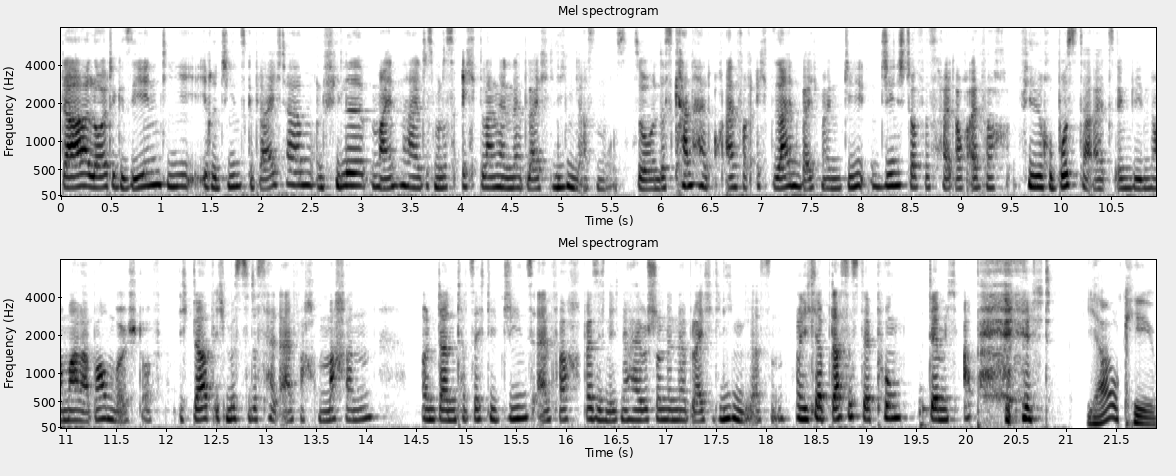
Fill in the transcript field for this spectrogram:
da Leute gesehen, die ihre Jeans gebleicht haben und viele meinten halt, dass man das echt lange in der Bleiche liegen lassen muss. So, und das kann halt auch einfach echt sein, weil ich meine, Je Jeansstoff ist halt auch einfach viel robuster als irgendwie ein normaler Baumwollstoff. Ich glaube, ich müsste das halt einfach machen und dann tatsächlich die Jeans einfach, weiß ich nicht, eine halbe Stunde in der Bleiche liegen lassen. Und ich glaube, das ist der Punkt, der mich abhält. Ja, okay.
